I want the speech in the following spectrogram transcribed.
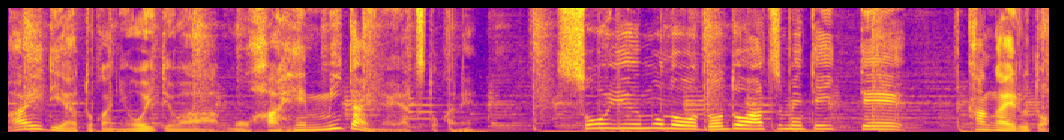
アイディアとかにおいてはもう破片みたいなやつとかね。そういうものをどんどん集めていって考えると。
